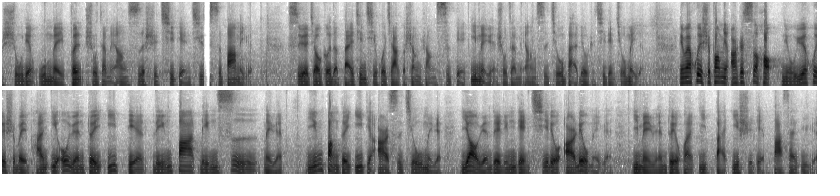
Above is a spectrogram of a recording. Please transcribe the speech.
十五点五美分，收在每盎司十七点七四八美元。四月交割的白金期货价格上涨四点一美元，收在每盎司九百六十七点九美元。另外，汇市方面，二十四号纽约汇市尾盘，一欧元兑一点零八零四美元，英镑兑一点二四九五美元，一澳元兑零点七六二六美元，一美元兑换一百一十点八三日元。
